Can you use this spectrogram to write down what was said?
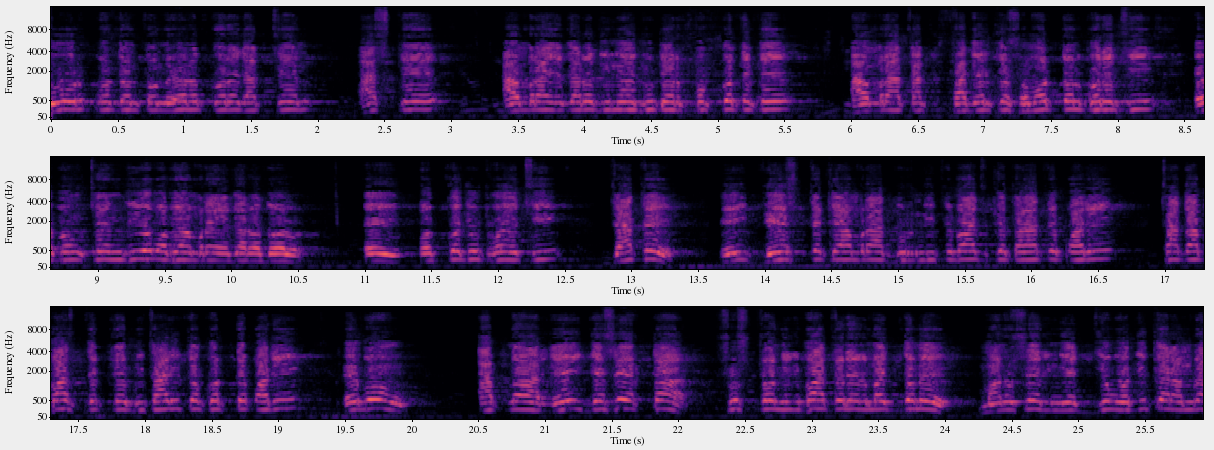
দূর পর্যন্ত মেহনত করে যাচ্ছেন। আজকে আমরা এগারো দলীয় জুটের পক্ষ থেকে আমরা তাদেরকে সমর্থন করেছি এবং কেন্দ্রীয়ভাবে আমরা এগারো দল এই ঐক্যজোট হয়েছি যাতে এই দেশ থেকে আমরা দুর্নীতিবাজকে তাড়াতে পারি চাঁদাবাজদেরকে বিতাড়িত করতে পারি এবং আপনার এই দেশে একটা সুষ্ঠু নির্বাচনের মাধ্যমে মানুষের ন্যায্য অধিকার আমরা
